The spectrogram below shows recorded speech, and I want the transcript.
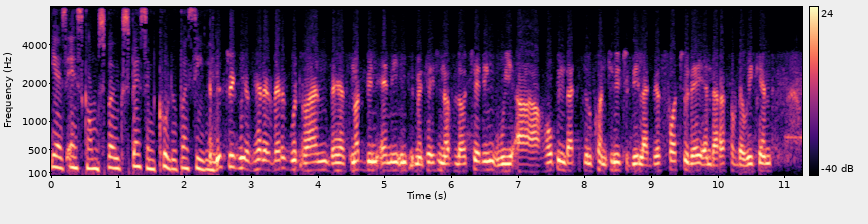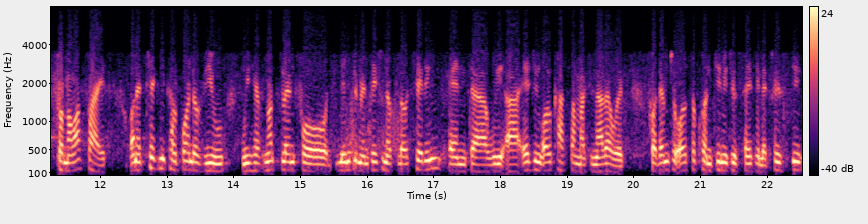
Here's Eskom spokesperson Khulu Phasiwe. This week we have had a very good run. There has not been any implementation of load shedding. We are hoping that it will continue to be like this for today and the rest of the weekend. From our side, on a technical point of view, we have not planned for the implementation of load shedding and uh, we are urging all customers, in other words, for them to also continue to save electricity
